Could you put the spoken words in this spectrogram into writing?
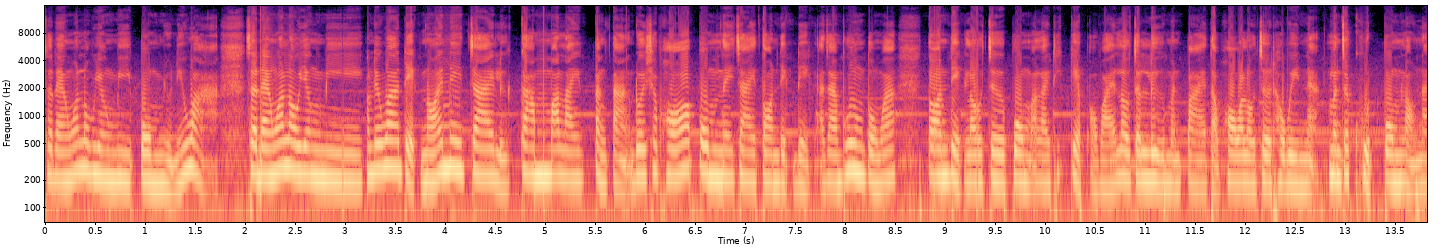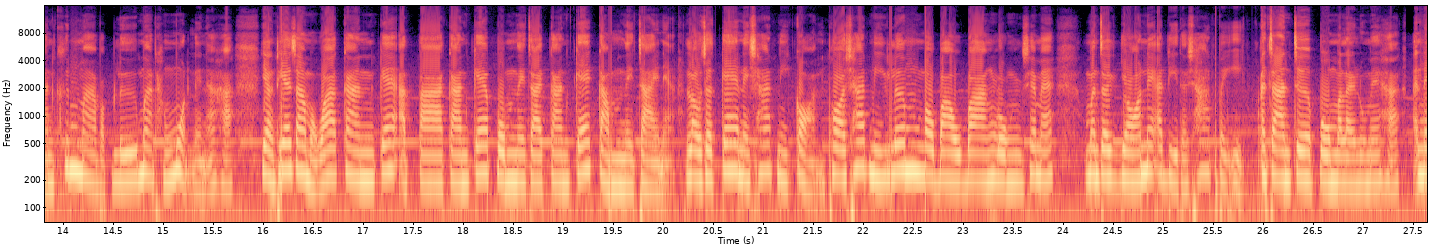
แสดงว่าเรายังมีปมอยู่นี่หว่า แสดงว่าเรายังมีเขาเรียกว่าเด็กน้อยในใจหรือกรรมอะไรต่างๆ โดยเฉพาะปมในใจตอนเด็ก ๆ อาจารย์พูดตรงๆว่า ตอนเด็กเราเจอปมอะไรที่เก็บเอาไว้ เราจะลืมมันไป แต่พอเราเจอทวินเนี่ยมันจะขุดปมเหล่านั้นขึ้นมาแบบลื้อมาทั้งหมดเลยนะคะ อย่างที่อาจารย์บอกว่าการแก้อัตราการแก้ปมในใจการแก้กรรมในใจเนี่ยเราจะแก้ในชาตินี้ก่อน พอชาตินี้เริ่มเบาๆบางลงใช่ไหมมันจะย้อนในอดีตชาติไปอีก อาจารย์เจอปมอะไรรู้ไหมคะใน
